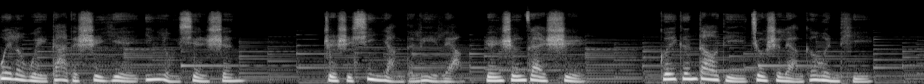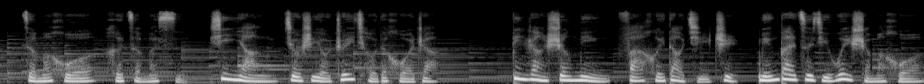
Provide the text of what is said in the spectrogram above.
为了伟大的事业英勇献身，这是信仰的力量。人生在世。归根到底就是两个问题：怎么活和怎么死。信仰就是有追求的活着，并让生命发挥到极致。明白自己为什么活，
